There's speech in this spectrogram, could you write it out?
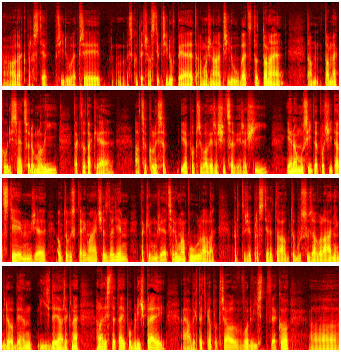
no, tak prostě přijdu ve tři, ve skutečnosti přijdu v pět a možná nepřijdu vůbec. To, to ne. Tam, tam jako když se něco domluví, tak to tak je a cokoliv se je potřeba vyřešit, se vyřeší. Jenom musíte počítat s tím, že autobus, který má 6 hodin, taky může jet 7,5, ale protože prostě do toho autobusu zavolá někdo během jízdy a řekne, hele, vy jste tady poblíž prej a já bych teďka potřeboval odvíst jako, uh,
